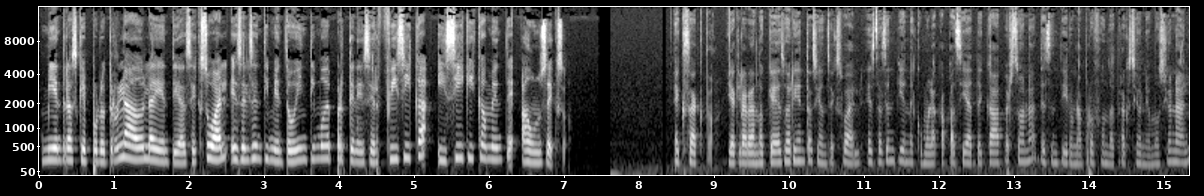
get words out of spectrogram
mientras que por otro lado la identidad sexual es el sentimiento íntimo de pertenecer física y psíquicamente a un sexo. Exacto, y aclarando que es orientación sexual, esta se entiende como la capacidad de cada persona de sentir una profunda atracción emocional,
